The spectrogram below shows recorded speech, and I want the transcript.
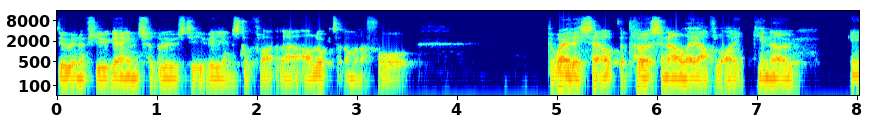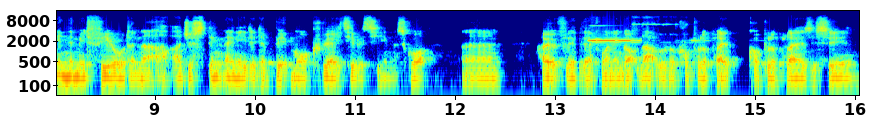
doing a few games for Blues TV and stuff like that. I looked at them and I thought the way they set up the personnel they have, like you know, in the midfield and that, I just think they needed a bit more creativity in the squad. Um, hopefully, they've went and got that with a couple of play, couple of players this season.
